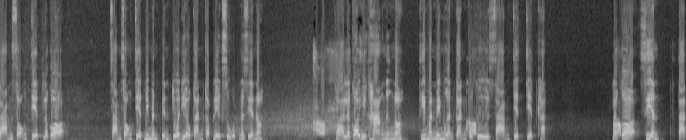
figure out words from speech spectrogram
สามสองเจ็ดแล้วก็สามสองเจ็ดนี่มันเป็นตัวเดียวกันกับเลขสูตรนะเซียนเนาะครับค่ะ แล้วก็อีกหางหนึ่งเนาะที่มันไม่เหมือนกันก็ครับคือสามเจ็ดเจ็ดค่ะ แล้วก็เซียนตัด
